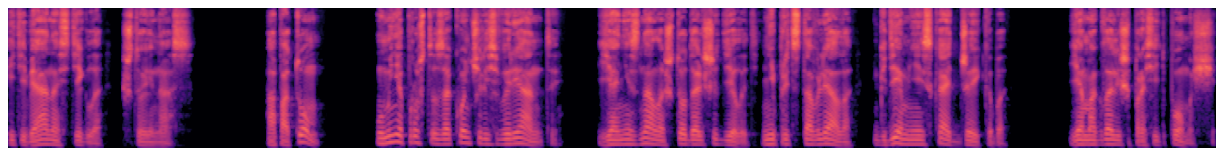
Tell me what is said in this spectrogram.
И тебя настигло, что и нас. А потом у меня просто закончились варианты. Я не знала, что дальше делать, не представляла, где мне искать Джейкоба. Я могла лишь просить помощи.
